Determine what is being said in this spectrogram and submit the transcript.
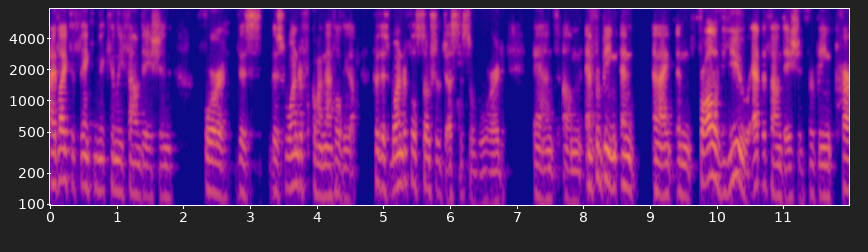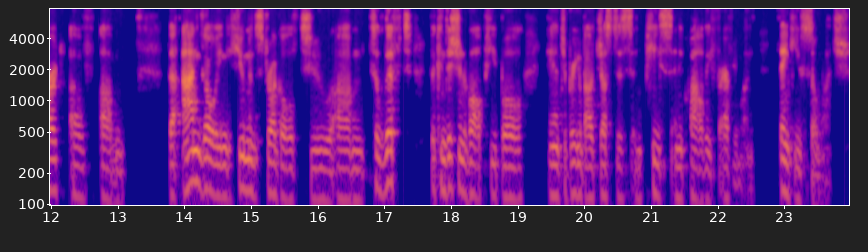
I'd like to thank the McKinley Foundation for this this wonderful. Oh, I'm not holding up for this wonderful social justice award, and um, and for being and and I and for all of you at the foundation for being part of um, the ongoing human struggle to um, to lift the condition of all people and to bring about justice and peace and equality for everyone. Thank you so much.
